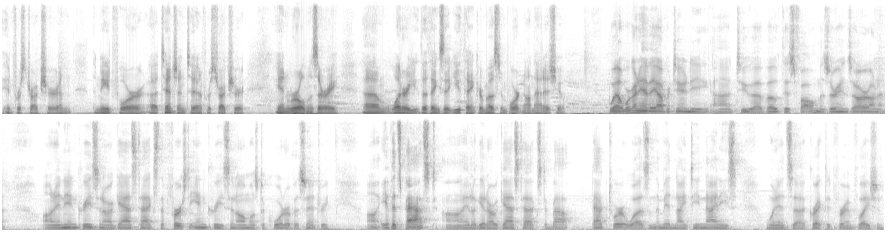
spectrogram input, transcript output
infrastructure and the need for attention to infrastructure in rural Missouri. Um, what are you, the things that you think are most important on that issue? Well, we're going to have the opportunity uh, to uh, vote this fall. Missourians are on a on an increase in our gas tax, the first increase in almost a quarter of a century. Uh, if it's passed, uh, it'll get our gas tax to about back to where it was in the mid 1990s when it's uh, corrected for inflation.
